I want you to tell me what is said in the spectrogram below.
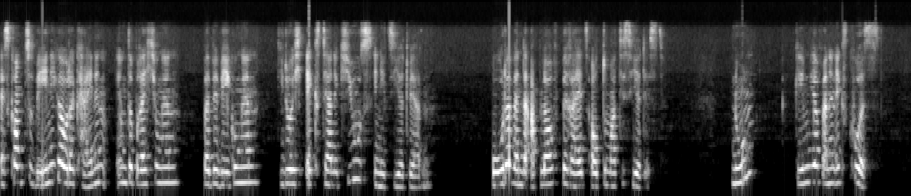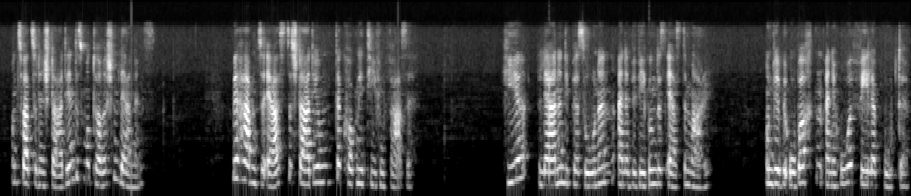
Es kommt zu weniger oder keinen Unterbrechungen bei Bewegungen, die durch externe Cues initiiert werden oder wenn der Ablauf bereits automatisiert ist. Nun gehen wir auf einen Exkurs, und zwar zu den Stadien des motorischen Lernens. Wir haben zuerst das Stadium der kognitiven Phase. Hier lernen die Personen eine Bewegung das erste Mal und wir beobachten eine hohe Fehlerquote,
